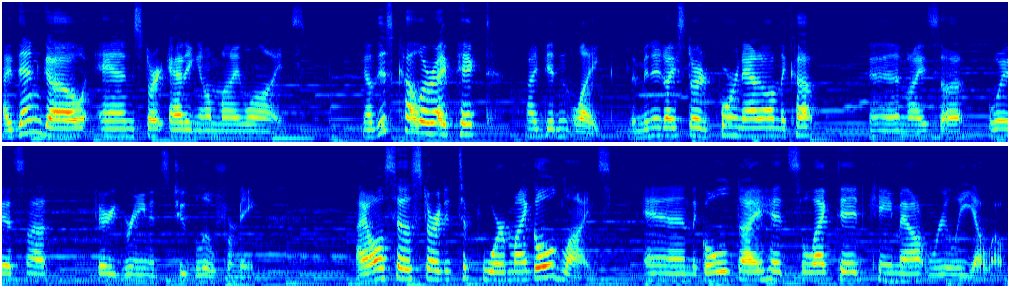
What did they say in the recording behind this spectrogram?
I then go and start adding on my lines. Now this color I picked, I didn't like. The minute I started pouring that on the cup, and I thought, boy, it's not very green, it's too blue for me. I also started to pour my gold lines, and the gold I had selected came out really yellow.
